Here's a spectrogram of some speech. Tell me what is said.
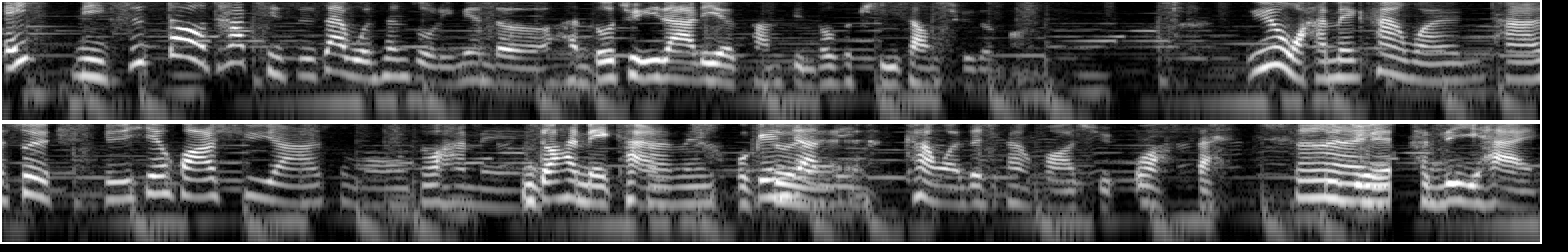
哎，你知道他其实，在《纹身佐》里面的很多去意大利的场景都是 key 上去的吗？因为我还没看完它，所以有一些花絮啊什么我都还没，你都还没还看。没。我跟你讲，你看完再去看花絮，哇塞，就觉得很厉害。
